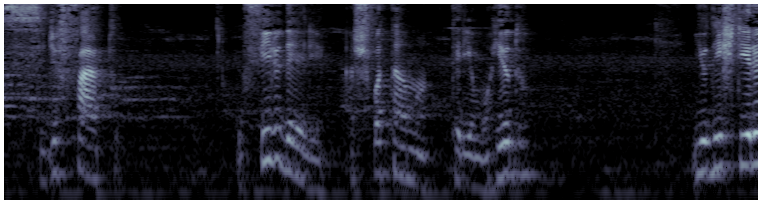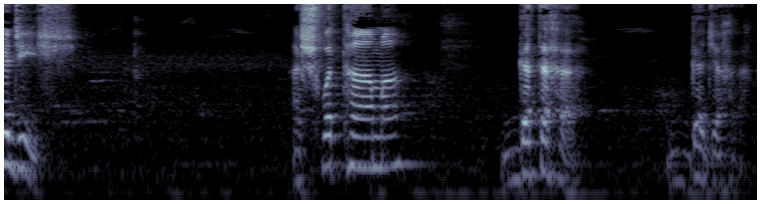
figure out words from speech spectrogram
se de fato o filho dele, Ashwatthama, teria morrido, e o Destira diz: Ashwatthama Gataha Gajaha.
